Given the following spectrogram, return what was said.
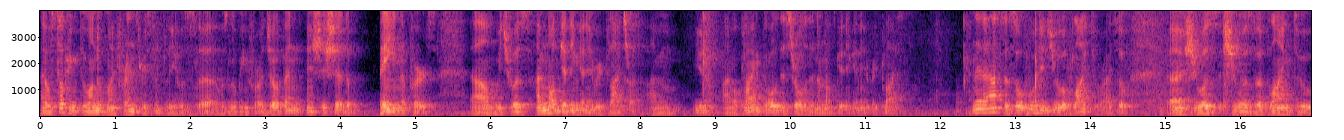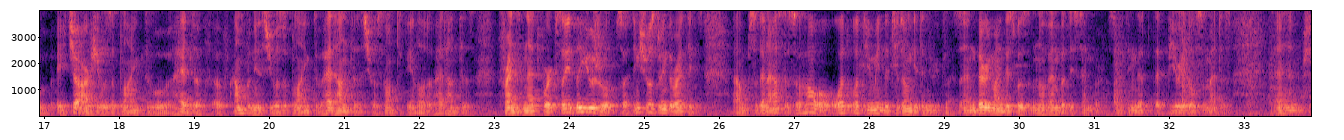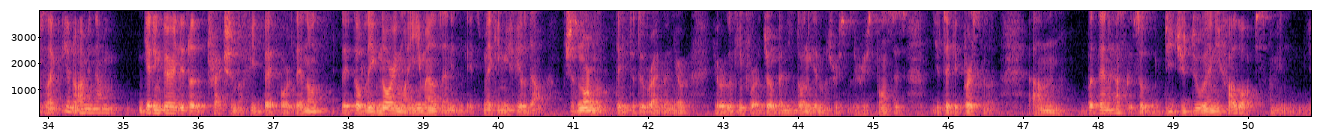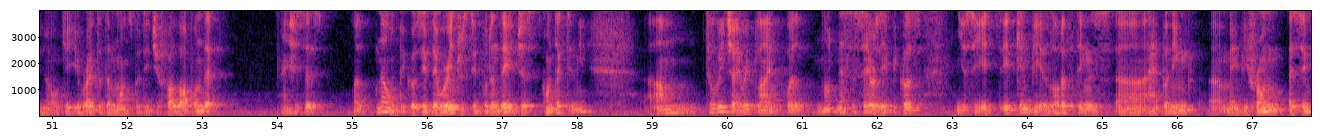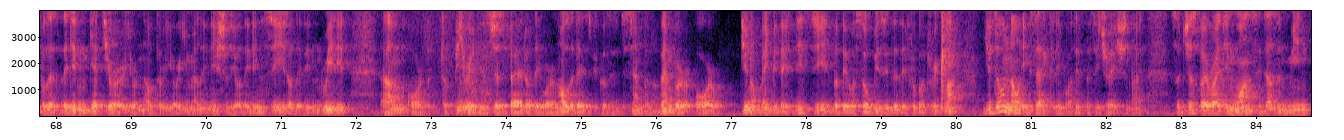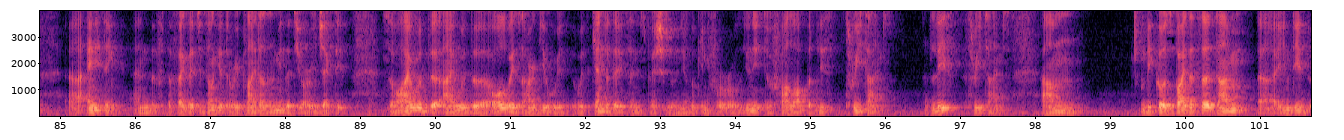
I was talking to one of my friends recently who's, uh, who's looking for a job, and, and she shared a pain of hers, uh, which was I'm not getting any replies, right? I'm, you know, I'm applying to all these roles and I'm not getting any replies. And then I asked her, so who did you apply to, right? So uh, she was she was applying to HR, she was applying to heads of, of companies, she was applying to headhunters, she was contacting a lot of headhunters, friends, networks, so the usual. So I think she was doing the right things. Um, so then I asked her, so how, what, what do you mean that you don't get any replies? And bear in mind, this was November, December, so I think that that period also matters. And she's like, you know, I mean, I'm getting very little traction or feedback, or they're not, they're totally ignoring my emails, and it, it's making me feel down which is normal thing to do, right? When you're you're looking for a job and you don't get much responses, you take it personal. Um, but then I ask her, so did you do any follow-ups? I mean, you know, okay, you write to them once, but did you follow up on that? And she says, well, no, because if they were interested, wouldn't they just contacted me? Um, to which I replied, well, not necessarily, because you see, it, it can be a lot of things uh, happening, uh, maybe from as simple as they didn't get your, your note or your email initially, or they didn't see it, or they didn't read it, um, or the, the, period is just bad, or they were on holidays because it's December, November, or you know, maybe they did see it, but they were so busy that they forgot to reply. You don't know exactly what is the situation, right? So just by writing once, it doesn't mean uh, anything, and the, the, fact that you don't get a reply doesn't mean that you are rejected. So I would uh, I would uh, always argue with with candidates, and especially when you're looking for a role, you need to follow up at least three times, at least three times, um, because by the third time, uh, indeed.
